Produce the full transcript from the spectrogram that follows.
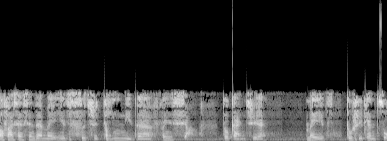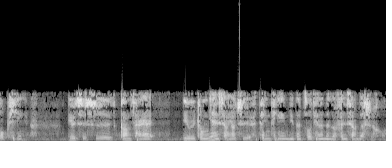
我发现现在每一次去听你的分享，都感觉每一次都是一篇作品。尤其是刚才有一种念想要去听听你的昨天的那个分享的时候，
